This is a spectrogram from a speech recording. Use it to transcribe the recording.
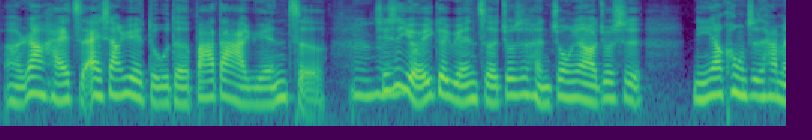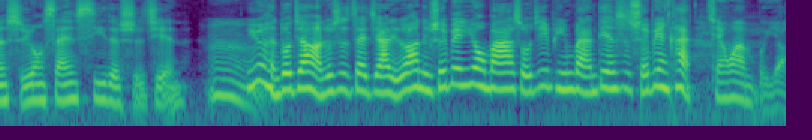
呃，让孩子爱上阅读的八大原则。嗯，其实有一个原则就是很重要，就是。你要控制他们使用三 C 的时间，嗯，因为很多家长就是在家里说啊，你随便用吧，手机、平板、电视随便看，千万不要。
